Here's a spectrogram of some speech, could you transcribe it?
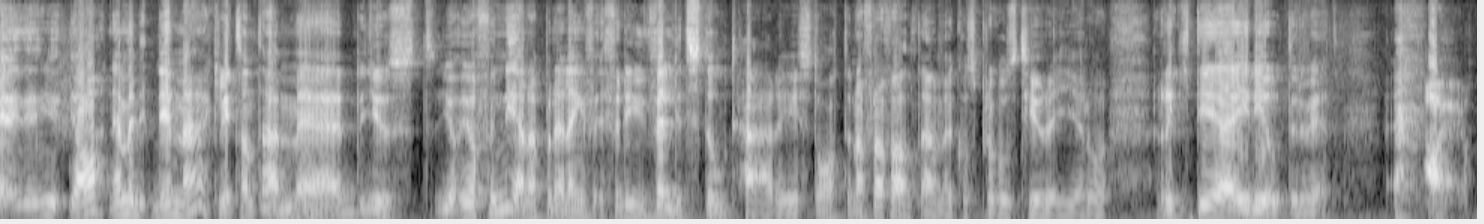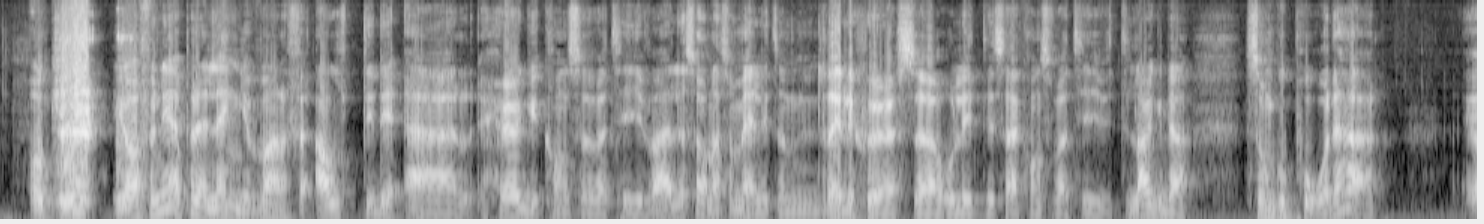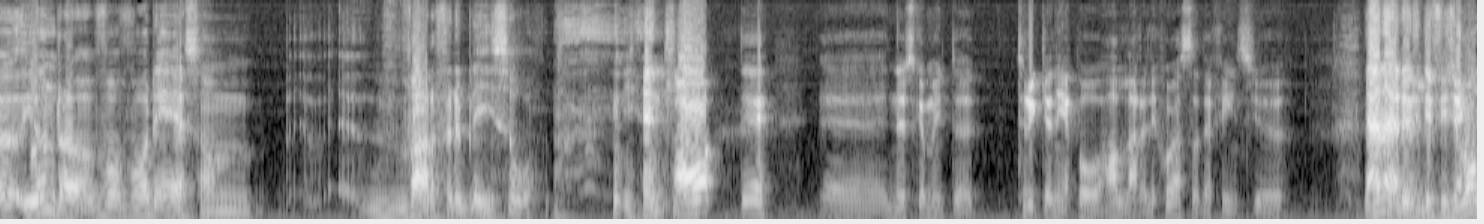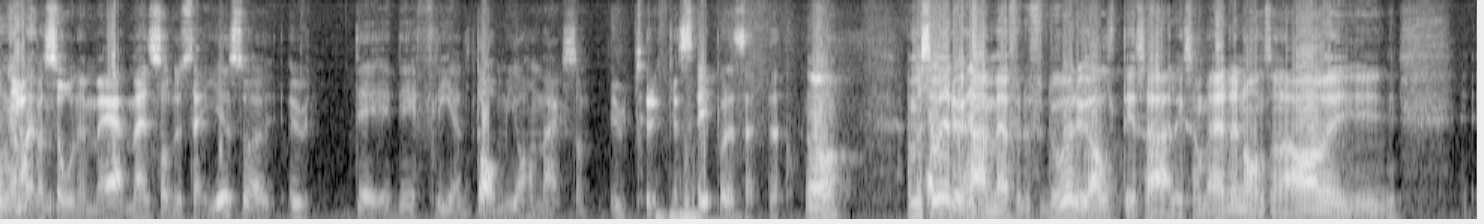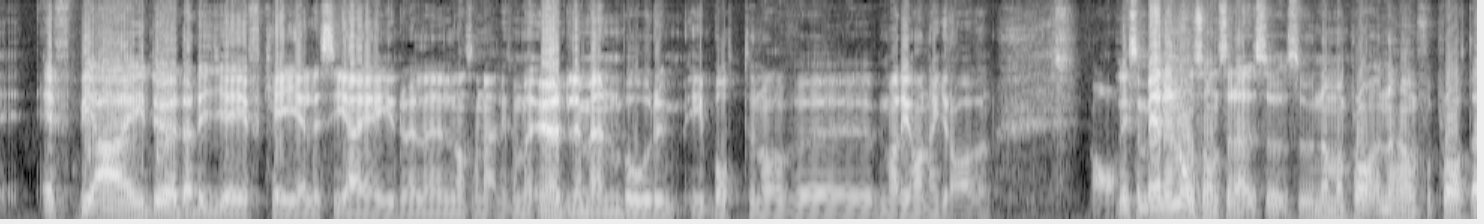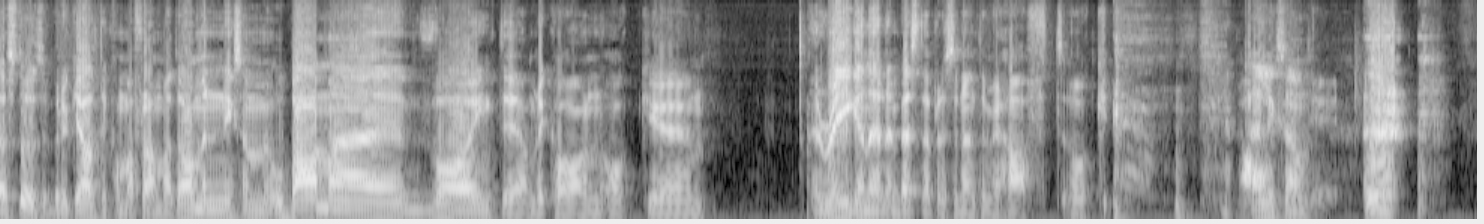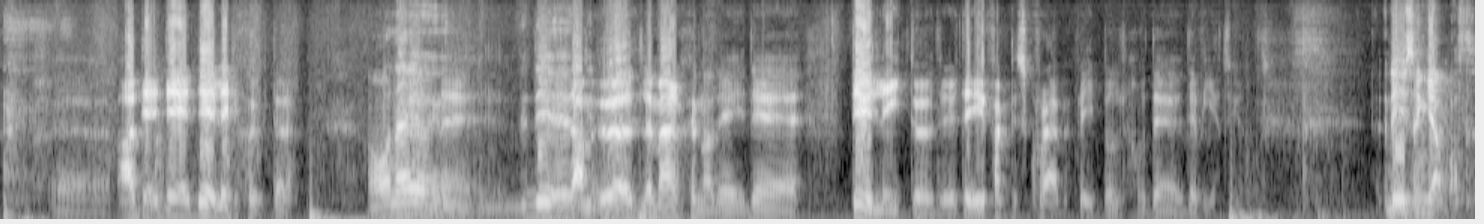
ja, nej men det är märkligt sånt här med just... Jag, jag funderar på det länge, för, det är ju väldigt stort här i staterna framförallt det här med konspirationsteorier och riktiga idioter, du vet. Ja, ja, ja. Och jag har funderat på det länge varför alltid det är högerkonservativa eller sådana som är lite religiösa och lite så här konservativt lagda som går på det här. Jag, jag undrar vad, vad det är som... Varför det blir så. Egentligen. Ja, det... Eh, nu ska man ju inte trycka ner på alla religiösa. Det finns ju... Nej, nej, det, det finns ju många... Men, personer med. Men som du säger så... Ut, det, det är fler dem jag har märkt som uttrycker sig på det sättet. ja. ja, men så är det ju här med. För, då är det ju alltid så här liksom. Är det någon sån här... Ja, i- FBI dödade JFK eller CIA eller någon sån här liksom. Ödlemän bor i, botten av uh, Marianagraven. Ja. Liksom är det någon sån sådär så, så när, man när han får prata en stund så brukar alltid komma fram att ja men liksom Obama var inte amerikan och eh, Reagan är den bästa presidenten vi har haft och... är liksom... Det, Eh, ja, det, det, det är lite sjukt är det. Ja nej... Men, eh, det, Det där med ödlemänniskorna, det, det, det är lite överdrivet. Det är ju faktiskt crab people och det, det vet vi ju. det är ju sen gammalt.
